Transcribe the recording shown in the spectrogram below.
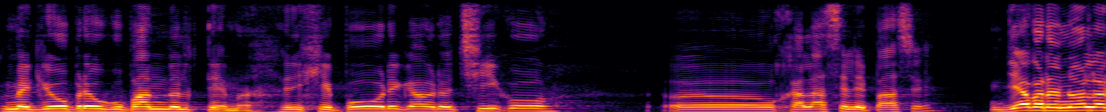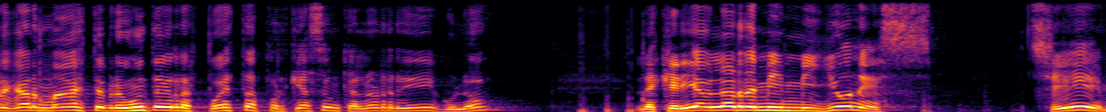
Me quedó preocupando el tema. Dije, pobre cabro chico, eh, ojalá se le pase. Ya para no alargar más este pregunta y respuestas porque hace un calor ridículo, les quería hablar de mis millones. Sí.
